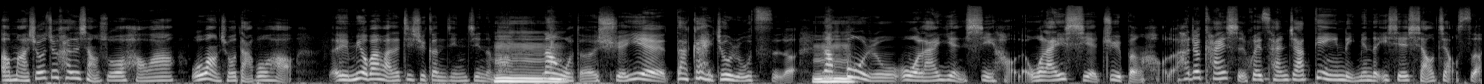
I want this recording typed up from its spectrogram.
呃，马修就开始想说，好啊，我网球打不好。诶没有办法再继续更精进了嘛。嗯那我的学业大概也就如此了，嗯那不如我来演戏好了，我来写剧本好了。他就开始会参加电影里面的一些小角色，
